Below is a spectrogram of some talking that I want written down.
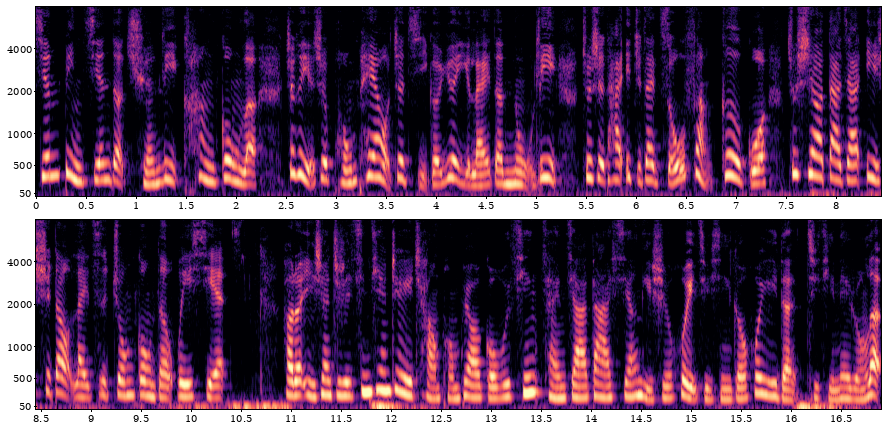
肩并肩的全力抗共了。这个也是蓬佩奥这几个月以来的努力，就是他一直在走访各国，就是要大家意识到来自中共的威胁。好的，以上就是今天这一场蓬佩奥国务卿参加大西洋理事会举行一个会议的具体内容了。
